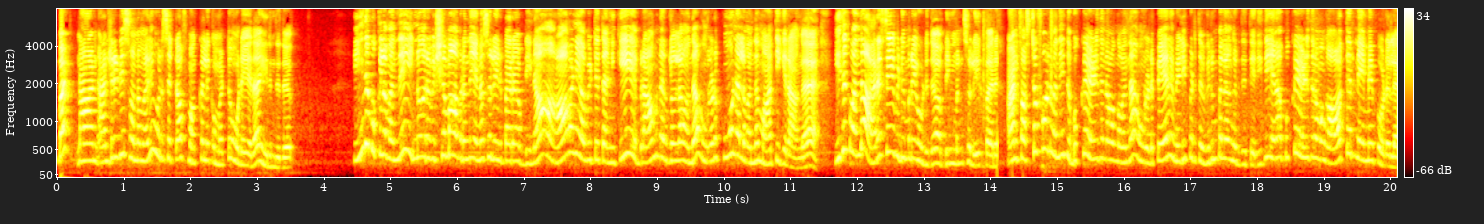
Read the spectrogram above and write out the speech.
பட் நான் ஆல்ரெடி சொன்ன மாதிரி ஒரு செட் ஆஃப் மக்களுக்கு மட்டும் உடையதாக இருந்தது. இந்த புக்கில் வந்து இன்னொரு விஷயமா அவர் வந்து என்ன சொல்லியிருப்பாரு அப்படின்னா ஆவணி அவிட்ட தண்ணிக்கு பிராமணர்கள்லாம் வந்து அவங்களோட பூனலை வந்து மாத்திக்கிறாங்க. இதுக்கு வந்து அரசே விடுமுறை விடுது அப்படின்னு சொல்லியிருப்பாரு. அண்ட் ஃபர்ஸ்ட் ஆஃப் ஆல் வந்து இந்த புக்கை எழுதினவங்க வந்து அவங்களோட பேரை வெளிப்படுத்த விரும்பலங்கிறது தெரியுது. ஏன்னா புக்கை எழுதினவங்க ஆத்தர் நேமே போடல.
